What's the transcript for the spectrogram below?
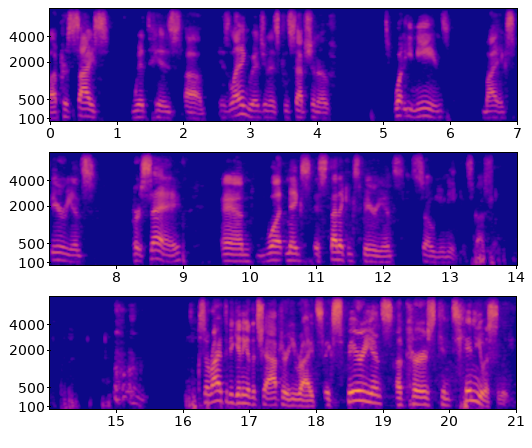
uh, precise with his uh, his language and his conception of what he means by experience per se, and what makes aesthetic experience so unique and special. so right at the beginning of the chapter, he writes, "Experience occurs continuously."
